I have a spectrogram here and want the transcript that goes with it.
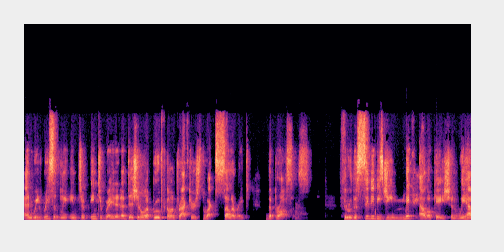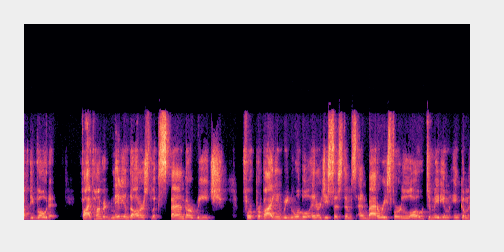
and we recently integrated additional approved contractors to accelerate the process. Through the CDBG MIT allocation, we have devoted $500 million to expand our reach for providing renewable energy systems and batteries for low to medium income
